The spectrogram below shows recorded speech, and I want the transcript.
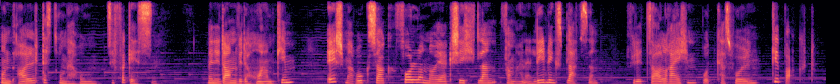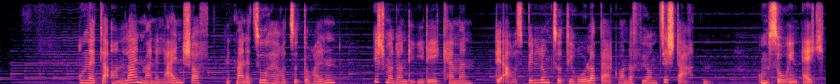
und all das drumherum zu vergessen. Wenn ich dann wieder heimkomme, ist mein Rucksack voller neuer Geschichten von meinen Lieblingsplätzen für die zahlreichen Podcast-Folgen gepackt. Um nicht online meine Leidenschaft mit meinen Zuhörern zu teilen, ist mir dann die Idee gekommen, die Ausbildung zur Tiroler Bergwanderführung zu starten, um so in echt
